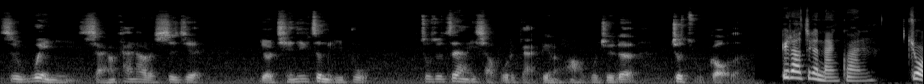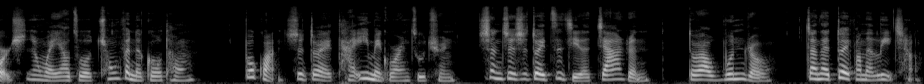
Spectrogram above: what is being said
是为你想要看到的世界有前进这么一步，做出这样一小步的改变的话，我觉得就足够了。遇到这个难关，George 认为要做充分的沟通。不管是对台裔美国人族群，甚至是对自己的家人，都要温柔站在对方的立场，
